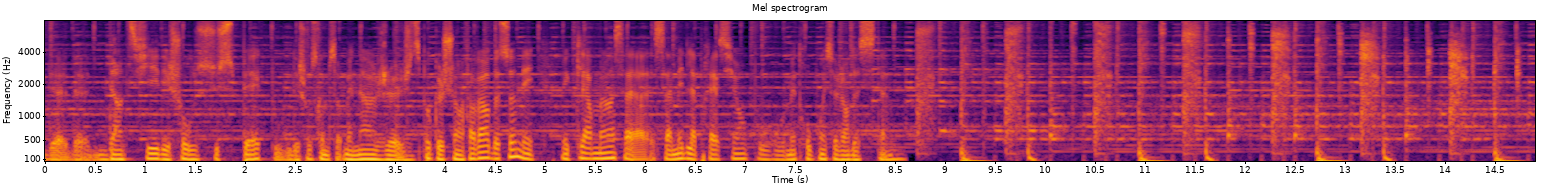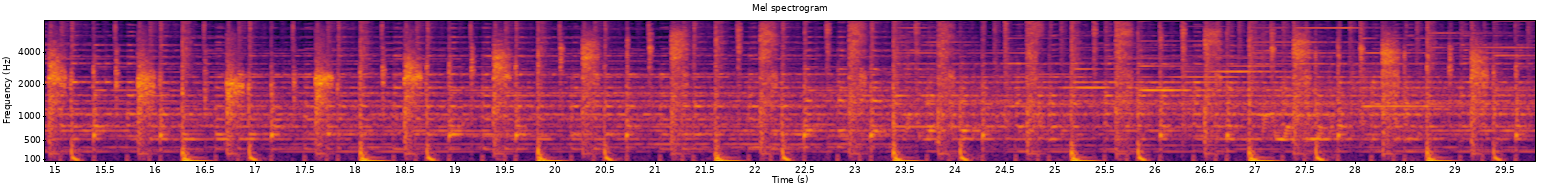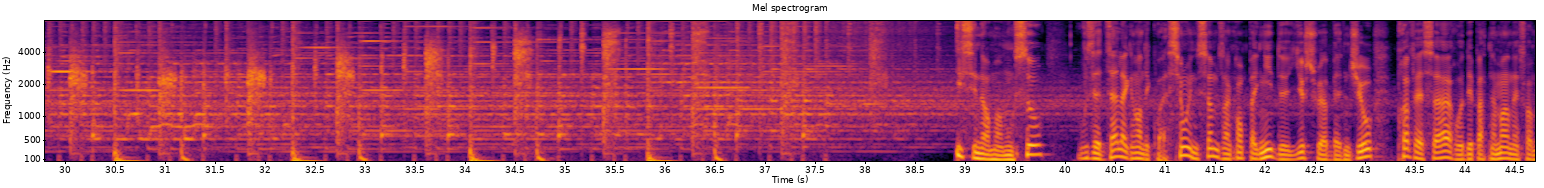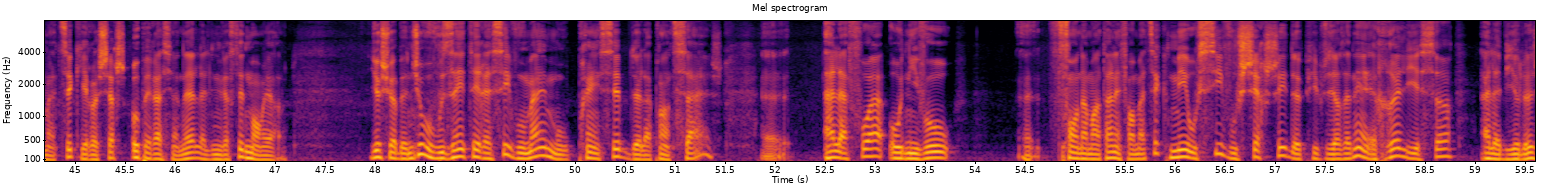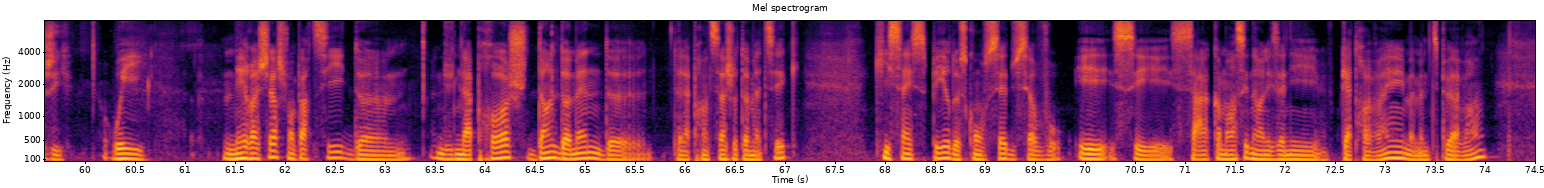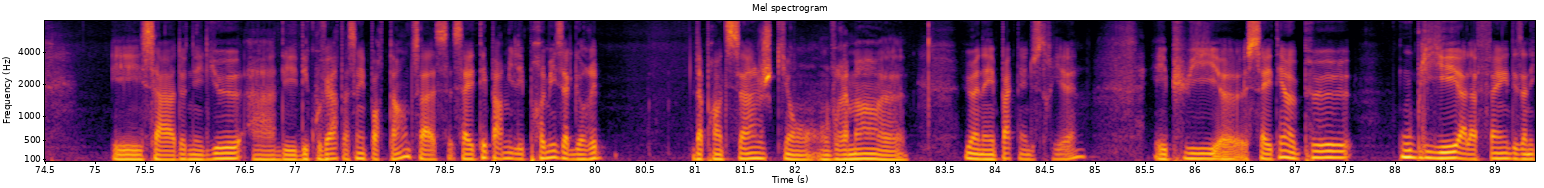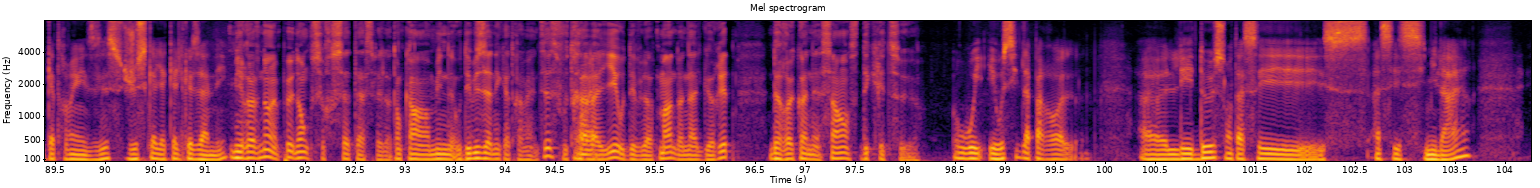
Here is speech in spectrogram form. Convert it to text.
d'identifier des choses suspectes ou des choses comme ça. Maintenant, je ne dis pas que je suis en faveur de ça, mais, mais clairement, ça, ça met de la pression pour mettre au point ce genre de système. Ici Normand Mousseau, vous êtes à La Grande Équation et nous sommes en compagnie de Yoshua Benjo, professeur au département d'informatique et recherche opérationnelle à l'Université de Montréal. Yoshua Benjo, vous vous intéressez vous-même au principe de l'apprentissage, euh, à la fois au niveau euh, fondamental informatique, mais aussi vous cherchez depuis plusieurs années à relier ça à la biologie. Oui. Mes recherches font partie d'une approche dans le domaine de, de l'apprentissage automatique qui s'inspire de ce qu'on sait du cerveau. Et c'est, ça a commencé dans les années 80, même un petit peu avant. Et ça a donné lieu à des découvertes assez importantes. Ça, a été parmi les premiers algorithmes d'apprentissage qui ont, vraiment euh, eu un impact industriel. Et puis, euh, ça a été un peu oublié à la fin des années 90 jusqu'à il y a quelques années. Mais revenons un peu donc sur cet aspect-là. Donc en, au début des années 90, vous travaillez au développement d'un algorithme de reconnaissance d'écriture. Oui, et aussi de la parole. Euh, les deux sont assez, assez similaires.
